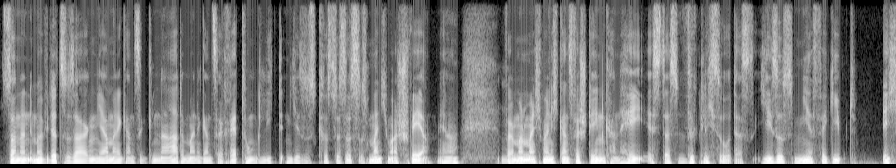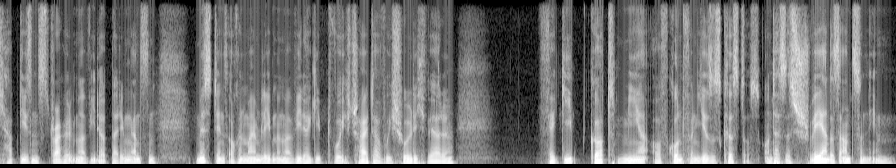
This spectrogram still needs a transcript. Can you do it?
Sondern immer wieder zu sagen, ja, meine ganze Gnade, meine ganze Rettung liegt in Jesus Christus. Es ist manchmal schwer, ja. Weil man manchmal nicht ganz verstehen kann, hey, ist das wirklich so, dass Jesus mir vergibt? Ich habe diesen Struggle immer wieder bei dem ganzen Mist, den es auch in meinem Leben immer wieder gibt, wo ich scheitere, wo ich schuldig werde vergibt Gott mir aufgrund von Jesus Christus. Und das ist schwer, das anzunehmen.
